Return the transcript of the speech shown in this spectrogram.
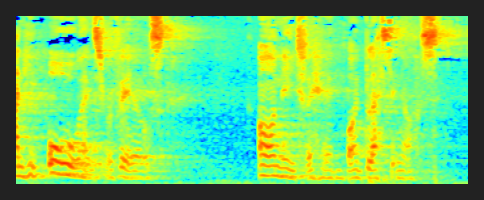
And he always reveals our need for him by blessing us,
